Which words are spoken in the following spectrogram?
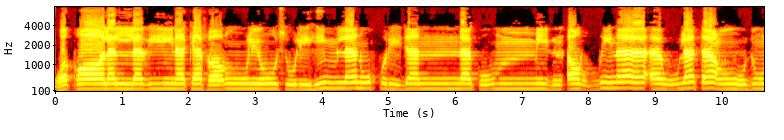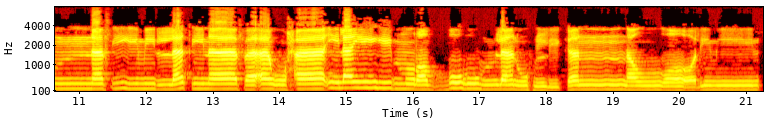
وَقَالَ الَّذِينَ كَفَرُوا لِرُسُلِهِمْ لَنُخْرِجَنَّكُم مِّنْ أَرْضِنَا أَوْ لَتَعُودُنَّ فِي مِلَّتِنَا فَأَوْحَىٰ إِلَيْهِمْ رَبُّهُمْ لَنُهْلِكَنَّ الظَّالِمِينَ.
